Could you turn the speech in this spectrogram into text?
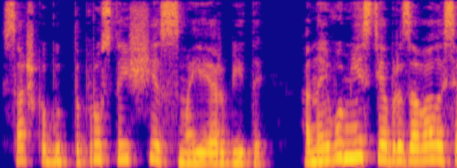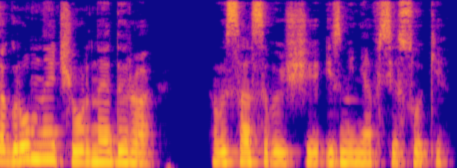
Сашка будто просто исчез с моей орбиты, а на его месте образовалась огромная черная дыра, высасывающая из меня все соки.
